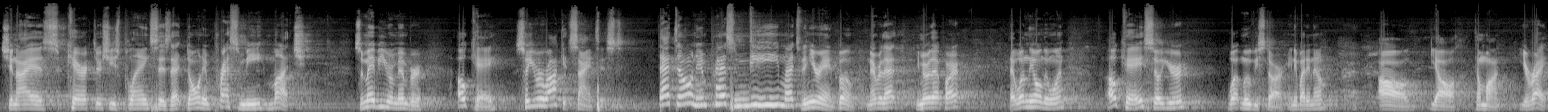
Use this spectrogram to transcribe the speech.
Shania's character she's playing says, That don't impress me much. So maybe you remember, okay, so you're a rocket scientist. That don't impress me much. Then you're in. Boom. Remember that? You remember that part? That wasn't the only one. Okay, so you're what movie star? Anybody know? Oh, y'all, come on. You're right.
